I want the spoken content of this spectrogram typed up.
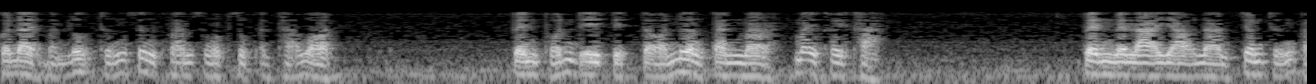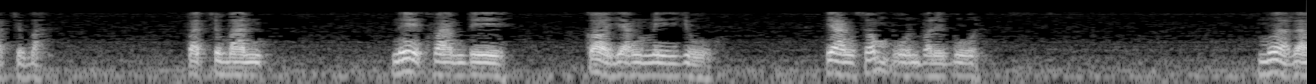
ก็ได้บรรลุถึงซึ่งความสงบสุขอันถาวร เป็นผลดีติดต่อเนื่องกันมาไม่เคยขาด เป็นเวลายาวนานจนถึงปัจจุบัน ปัจจุบันนี่ความดีก็ยังมีอยู่ อย่างสมบูรณ์บริบูรณ์ เมื่อเรา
